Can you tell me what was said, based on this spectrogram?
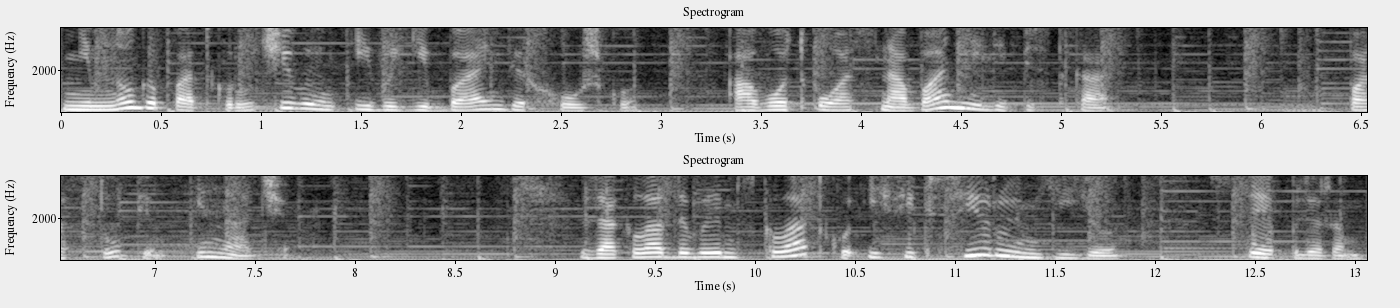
Немного подкручиваем и выгибаем верхушку. А вот у основания лепестка поступим иначе. Закладываем складку и фиксируем ее степлером.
